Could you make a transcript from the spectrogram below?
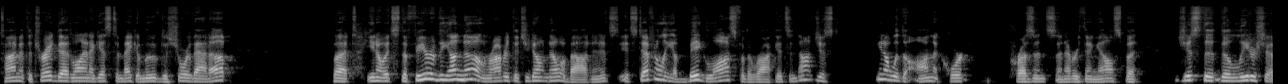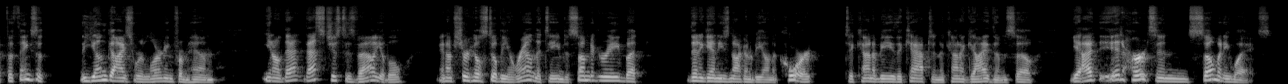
time at the trade deadline, I guess, to make a move to shore that up. But you know, it's the fear of the unknown, Robert, that you don't know about, and it's it's definitely a big loss for the Rockets, and not just you know with the on the court presence and everything else, but just the the leadership, the things that the young guys were learning from him, you know, that that's just as valuable. And I'm sure he'll still be around the team to some degree, but then again, he's not going to be on the court to kind of be the captain to kind of guide them. So, yeah, it, it hurts in so many ways.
